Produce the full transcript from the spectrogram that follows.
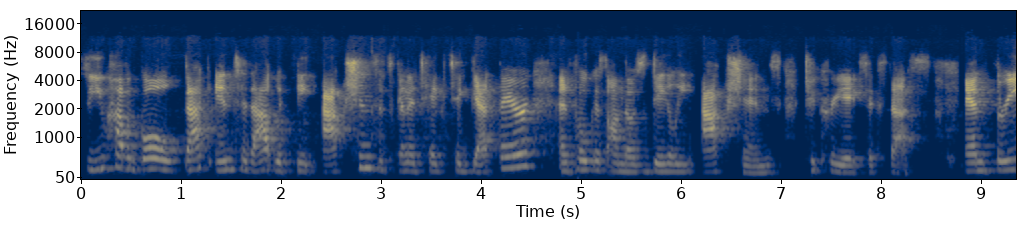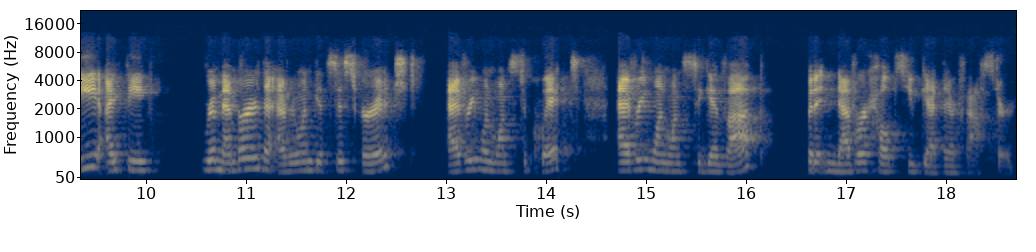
so you have a goal back into that with the actions it's going to take to get there and focus on those daily actions to create success. And three, I think remember that everyone gets discouraged, everyone wants to quit, everyone wants to give up, but it never helps you get there faster.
